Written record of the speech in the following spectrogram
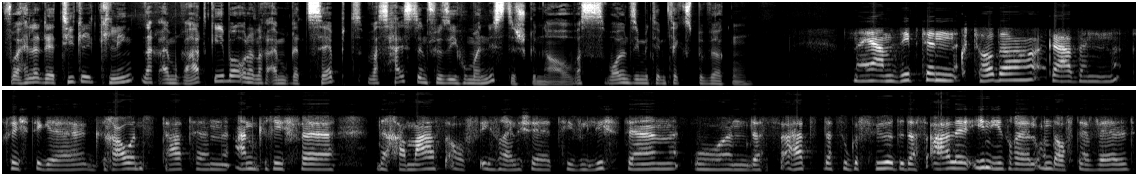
Frau Heller, der Titel klingt nach einem Ratgeber oder nach einem Rezept. Was heißt denn für Sie humanistisch genau? Was wollen Sie mit dem Text bewirken? Naja, am 7. Oktober gaben richtige Grauenstaten, Angriffe der Hamas auf israelische Zivilisten und das hat dazu geführt, dass alle in Israel und auf der Welt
